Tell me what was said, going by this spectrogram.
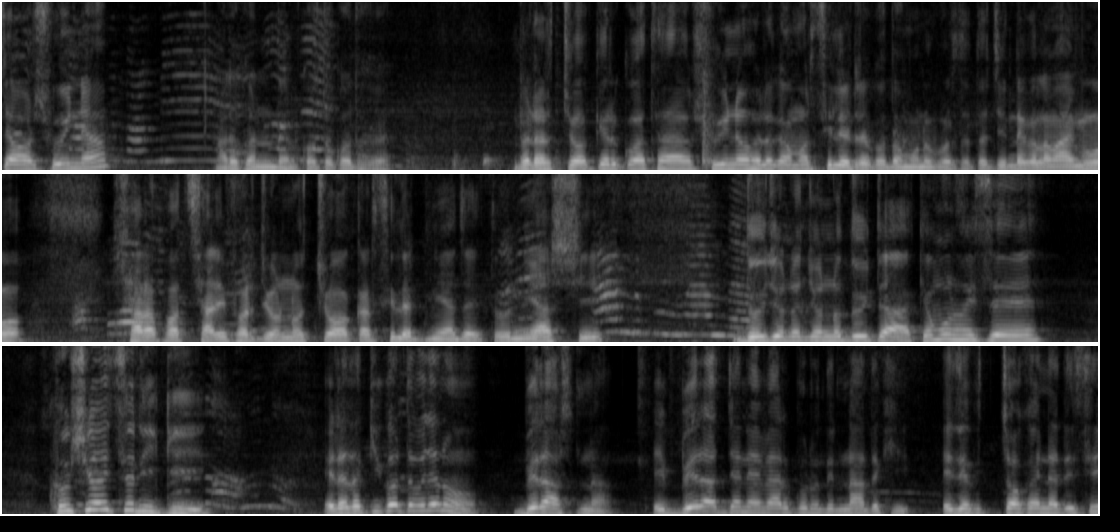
চাওয়া শুই না। আর ওখানে দেন, কত কথা বেটার চকের কথা শুই না হলো আমার সিলেটের কথা মনে পড়ছে। তো চিন্তা করলাম আমিও সারাফাত শারিফার জন্য চক আর সিলেট নিয়ে যাই। তো নিয়ে আসছি। দুইজনের জন্য দুইটা। কেমন হয়েছে? খুশি হয়েছে নাকি? এটা তো কী করতে হবে জানো? বেরাস না। এই বেরাস জানি আমি আর কোনোদিন না দেখি। এই যে চকাই না দিছি,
